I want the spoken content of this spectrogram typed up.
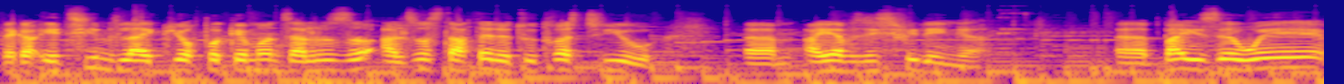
D'accord, it seems like your Pokemon also, also started to trust you. Um, I have this feeling. Uh, by the way,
